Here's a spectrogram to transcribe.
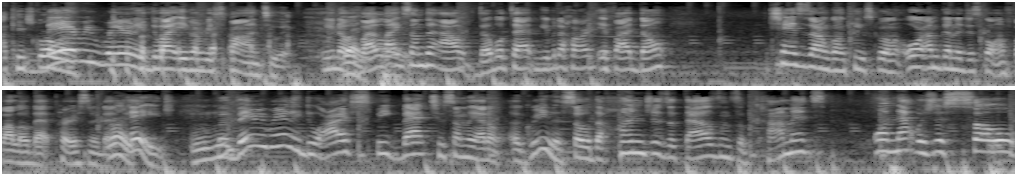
I keep scrolling. Very rarely do I even respond to it. You know, right, if I like right. something, I'll double tap, give it a heart. If I don't, chances are I'm going to keep scrolling, or I'm going to just go and follow that person or that right. page. Mm-hmm. But very rarely do I speak back to something I don't agree with. So the hundreds of thousands of comments on that was just so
